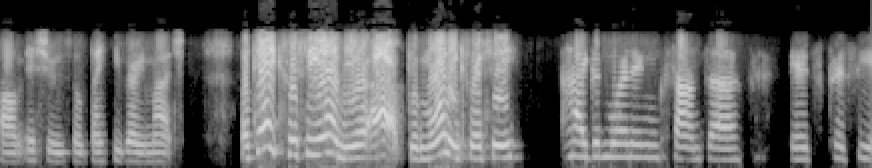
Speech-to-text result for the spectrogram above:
um, issues, so thank you very much. Okay, Chrissy M, you're up. Good morning, Chrissy. Hi, good morning, Santa. It's Chrissy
